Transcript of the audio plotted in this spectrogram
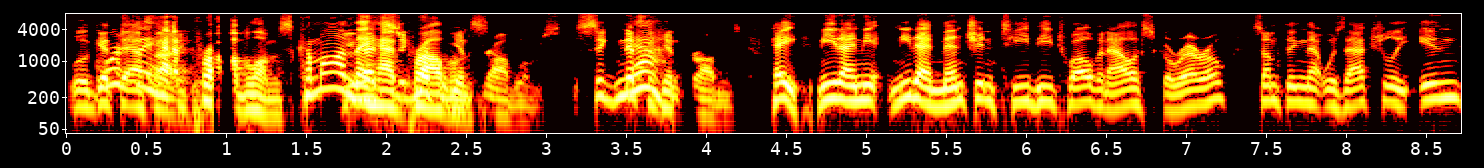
We'll Of get course, that. they had problems. Come on, You they had significant problems. Problems. Significant problems. Hey, need I need, need I mention TB12 and Alex Guerrero? Something that was actually in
